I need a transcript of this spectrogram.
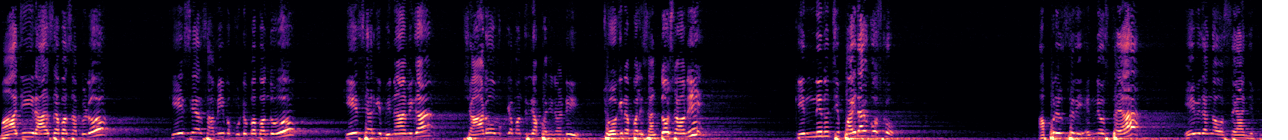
మాజీ రాజ్యసభ సభ్యుడు కేసీఆర్ సమీప కుటుంబ బంధువు కేసీఆర్కి బినామీగా షాడో ముఖ్యమంత్రిగా పనిచినటువంటి జోగినపల్లి సంతోష్రావుని కింది నుంచి పైదాకా కోసుకో. అప్పుడు తెలుస్తుంది ఎన్ని వస్తాయా ఏ విధంగా వస్తాయా అని చెప్పి.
